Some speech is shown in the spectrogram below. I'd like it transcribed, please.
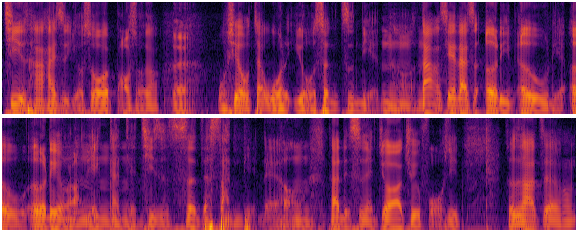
其实他还是有时候会保守说，对，我希望在我的有生之年，当然现在是二零二五年、二五二六了，也感觉其实剩下三年的哈，三点四年就要去火星。可是他这样，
